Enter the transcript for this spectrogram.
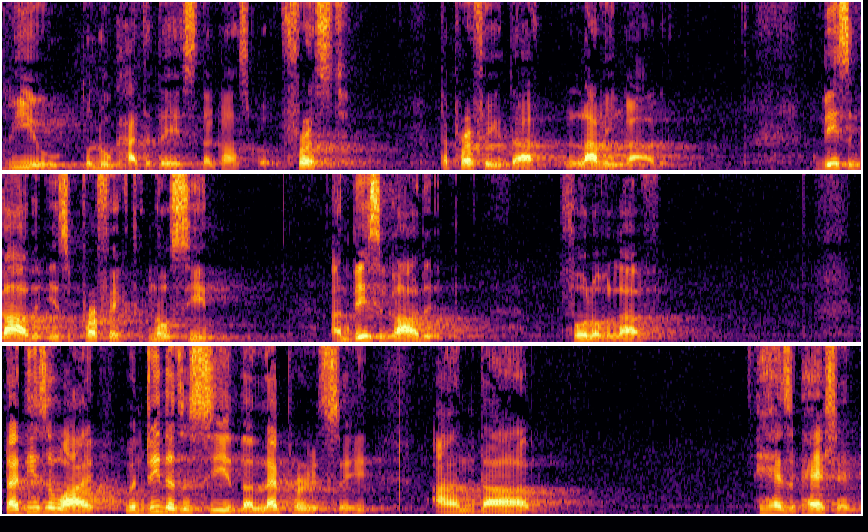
view to look at this the gospel. First, the perfect uh, loving God. This God is perfect, no sin, and this God full of love. That is why when Jesus see the leprosy and uh, he has a passion,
